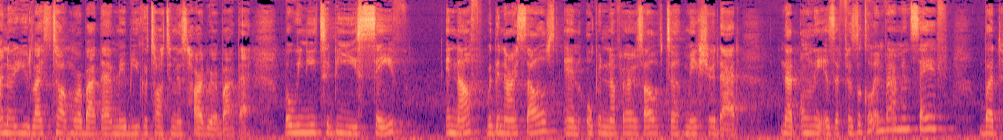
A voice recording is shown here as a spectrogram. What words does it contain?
i know you'd like to talk more about that. Maybe you could talk to ms hardware about that. But we need to be safe enough within ourselves and open enough for ourselves to make sure that not only is the physical environment safe, but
